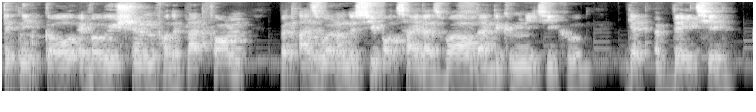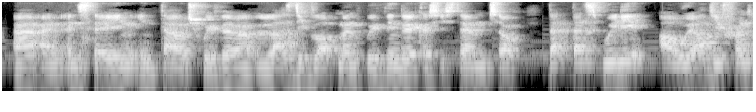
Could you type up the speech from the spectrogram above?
technical evolution for the platform, but as well on the support side as well that the community could get updated uh, and, and stay in, in touch with the last development within the ecosystem. So that, that's really how we are different.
